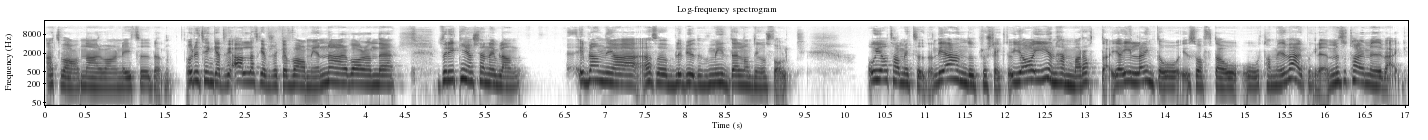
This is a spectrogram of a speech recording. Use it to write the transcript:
att vara närvarande i tiden. Och det tänker jag att vi alla ska försöka vara mer närvarande. För det kan jag känna ibland ibland när jag alltså, blir bjuden på middag eller någonting hos folk och jag tar mig tiden. Det är ändå ett projekt och jag är en hemmarotta. Jag gillar inte att, så ofta att, att ta mig iväg på grejer. Men så tar jag mig iväg.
